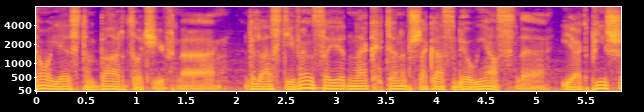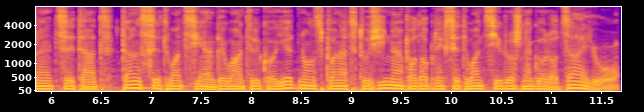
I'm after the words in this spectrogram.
To jest bardzo dziwne. Dla Stevensa jednak ten przekaz był jasny. Jak pisze, cytat, ta sytuacja była tylko jedną z ponad tuzina podobnych sytuacji różnego rodzaju,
